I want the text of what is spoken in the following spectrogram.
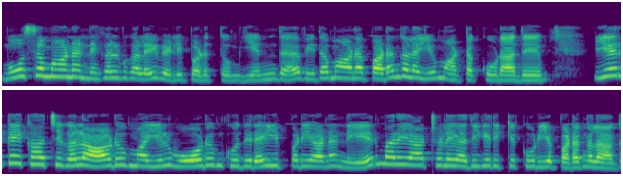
மோசமான நிகழ்வுகளை வெளிப்படுத்தும். எந்த விதமான படங்களையும் மாட்டக்கூடாது இயற்கை காட்சிகள் ஆடும் மயில் ஓடும் குதிரை இப்படியான நேர்மறை ஆற்றலை அதிகரிக்கக்கூடிய படங்களாக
